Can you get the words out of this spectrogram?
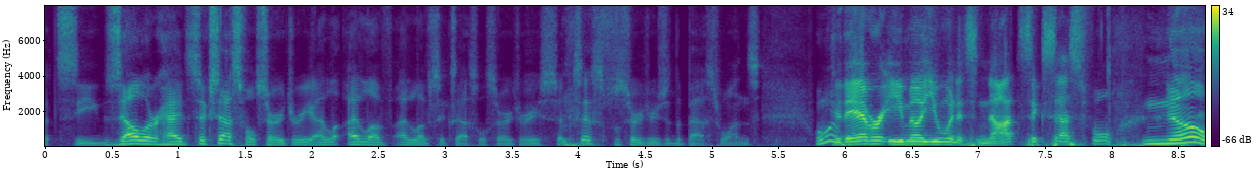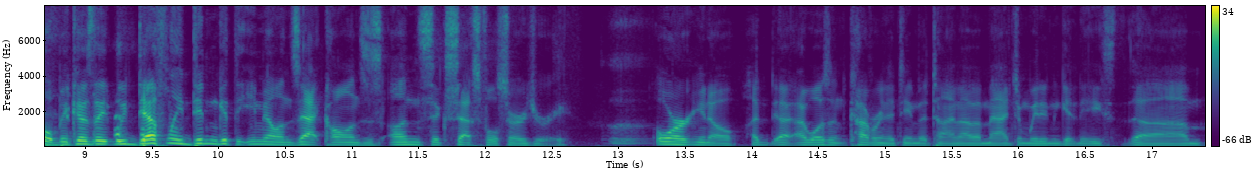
let's see. Zeller had successful surgery. I, lo- I love I love successful surgeries. Successful surgeries are the best ones. When we- Do they ever email you when it's not successful? no, because they, we definitely didn't get the email on Zach Collins' unsuccessful surgery. Or, you know, I, I wasn't covering the team at the time. I imagine we didn't get any um,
